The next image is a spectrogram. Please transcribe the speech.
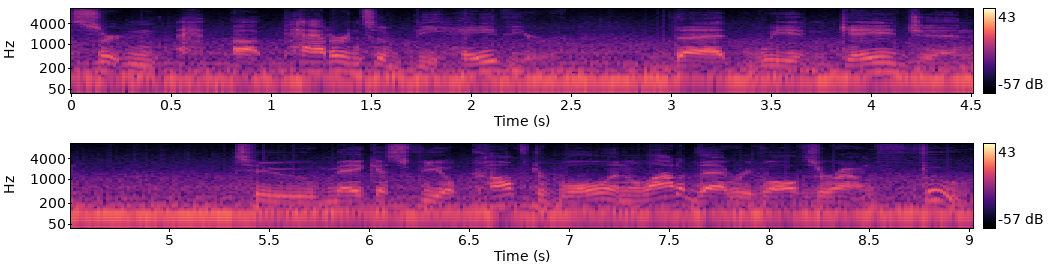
certain uh, patterns of behavior that we engage in to make us feel comfortable, and a lot of that revolves around food.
